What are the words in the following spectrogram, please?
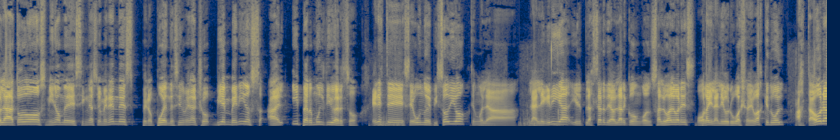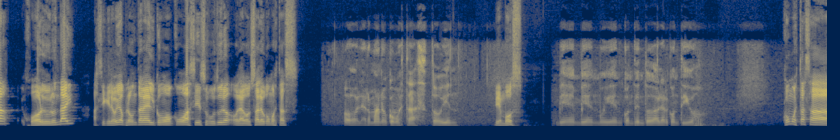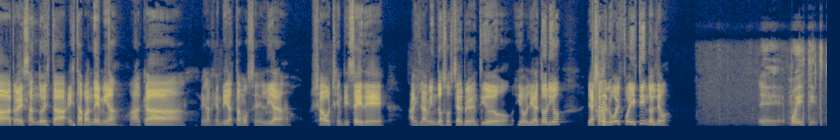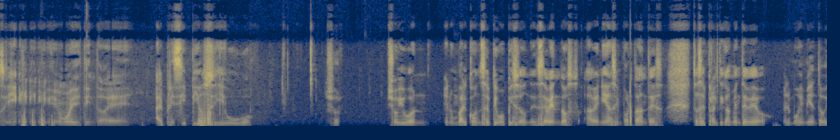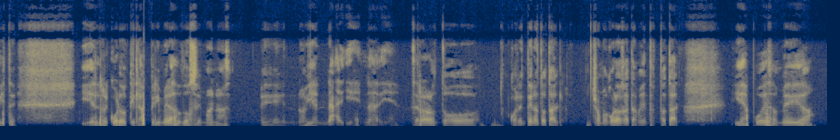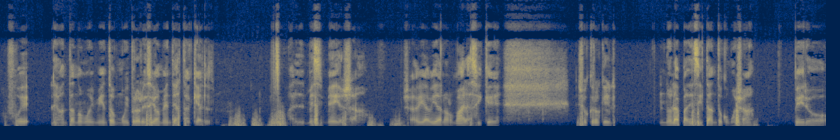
Hola a todos, mi nombre es Ignacio Menéndez, pero pueden decirme Nacho. Bienvenidos al Hipermultiverso. En este segundo episodio tengo la, la alegría y el placer de hablar con Gonzalo Álvarez, de la Liga Uruguaya de Básquetbol. Hasta ahora, jugador de Urunday. Así que le voy a preguntar a él cómo, cómo va a seguir su futuro. Hola Gonzalo, ¿cómo estás? Hola hermano, ¿cómo estás? ¿Todo bien? Bien, ¿vos? Bien, bien, muy bien, contento de hablar contigo. ¿Cómo estás a- atravesando esta, esta pandemia? Acá en Argentina estamos en el día ya 86 de aislamiento social preventivo y obligatorio. Y allá en. Uruguay fue distinto el tema. Eh, muy distinto, sí, muy distinto. Eh, al principio sí hubo. Yo, yo vivo en, en un balcón séptimo piso donde se ven dos avenidas importantes, entonces prácticamente veo el movimiento, ¿viste? Y el recuerdo que las primeras dos semanas eh, no había nadie, nadie. Cerraron todo, cuarentena total. Yo me acuerdo también, total. Y después, a medida, fue levantando movimiento muy progresivamente hasta que al, al mes y medio ya, ya había vida normal. Así que yo creo que no la padecí tanto como allá, pero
